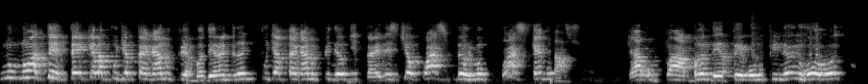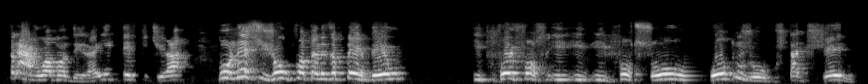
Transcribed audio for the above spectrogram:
não, não atentei que ela podia pegar no pneu. A bandeira grande podia pegar no pneu de trás. Nesse dia eu quase, meu irmão, quase quebra o braço. A, a bandeira pegou no pneu, enrolou e travou a bandeira. Aí ele teve que tirar. Por nesse jogo, o Fortaleza perdeu e, foi, e, e forçou outro jogo, estádio cheio.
